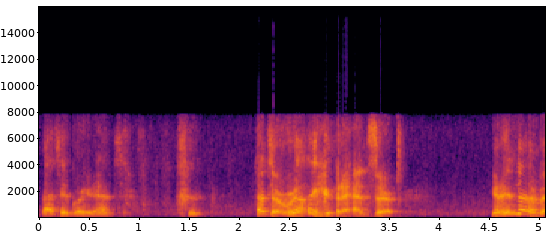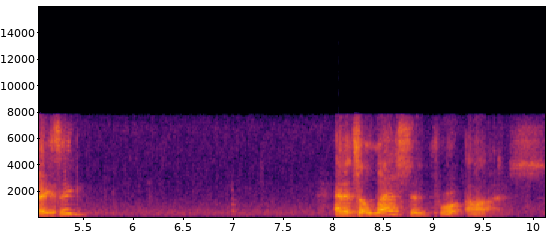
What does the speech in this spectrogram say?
That's a great answer. That's a really good answer. You know, isn't that amazing? And it's a lesson for us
